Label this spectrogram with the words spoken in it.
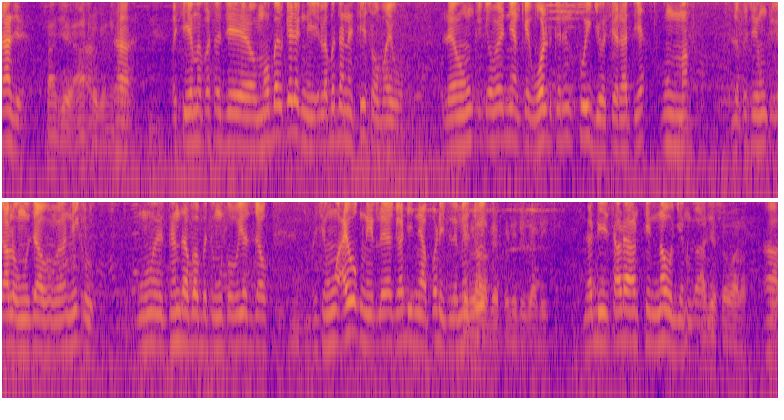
સાંજે. સાંજે આઠ વાગે હા. પછી અમે પાછા જે મોબાઈલ કર્યા કે નહીં એટલે બધાને ચીસો આવ્યો. એટલે હું કે હવે ત્યાં ક્યાંક હોલ્ડ કરીને સૂઈ ગયો છે રાતે ઊંઘમાં. એટલે પછી હું કે ચાલો હું જાઉં હવે નીકળું. હું એ ધંધા બાબતે હું તો વય જ જાઉં. પછી હું આવ્યો કે નહીં એટલે ગાડી ત્યાં પડી એટલે મેં જોઈ. ગાડી? સાડા સાડા આઠથી નવ વાગ્યા સવારે. હા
